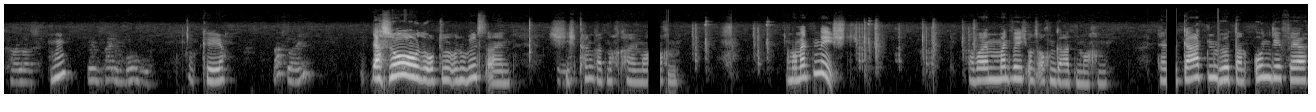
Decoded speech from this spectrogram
Carlos. Hm? Ich will Pfeil im Bogen. Okay. Machst du einen? Ach so, so ob du, du willst einen. Ich, ich kann gerade noch keinen machen. Im Moment nicht. Aber im Moment will ich uns auch einen Garten machen. Der Garten wird dann ungefähr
